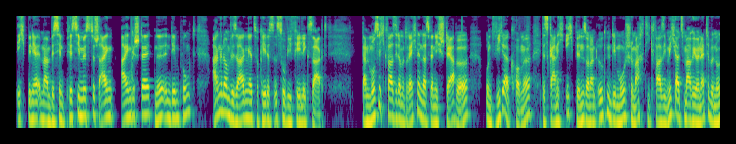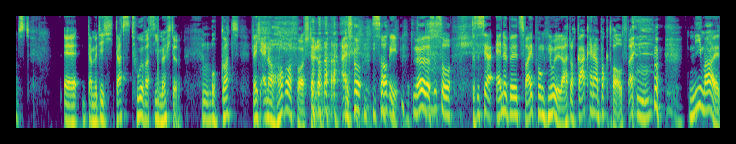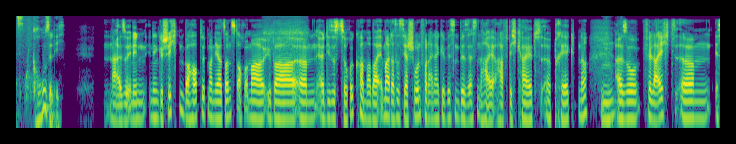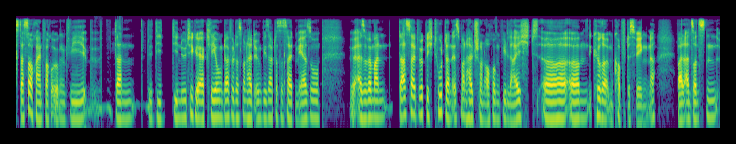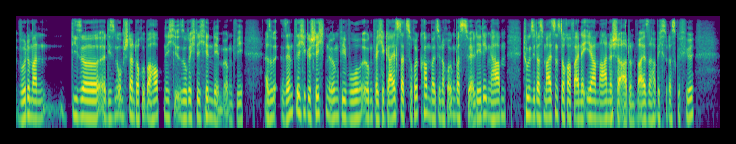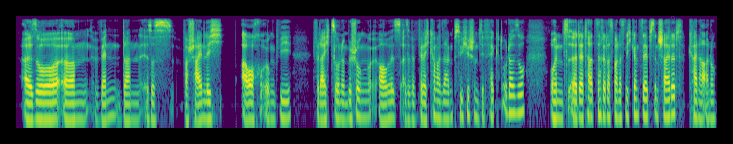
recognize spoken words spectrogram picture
ich bin ja immer ein bisschen pessimistisch ein, eingestellt, ne, in dem Punkt. Angenommen, wir sagen jetzt, okay, das ist so, wie Felix sagt. Dann muss ich quasi damit rechnen, dass wenn ich sterbe und wiederkomme, das gar nicht ich bin, sondern irgendeine dämonische Macht, die quasi mich als Marionette benutzt, äh, damit ich das tue, was sie möchte. Hm. Oh Gott, welch eine Horrorvorstellung. also, sorry. Ne, das ist so, das ist ja Annabelle 2.0. Da hat doch gar keiner Bock drauf. Hm. Niemals. Gruselig. Na, also in den, in den Geschichten behauptet man ja sonst auch immer über ähm, äh, dieses Zurückkommen, aber immer, dass es ja schon von einer gewissen Besessenhaftigkeit äh, prägt. Ne? Mhm. Also vielleicht ähm, ist das auch einfach irgendwie dann die, die nötige Erklärung dafür, dass man halt irgendwie sagt, das ist halt mehr so also wenn man das halt wirklich tut, dann ist man halt schon auch irgendwie leicht äh, ähm, Kürre im Kopf deswegen, ne? Weil ansonsten würde man diese, diesen Umstand doch überhaupt nicht so richtig hinnehmen irgendwie. Also sämtliche Geschichten irgendwie, wo irgendwelche Geister zurückkommen, weil sie noch irgendwas zu erledigen haben, tun sie das meistens doch auf eine eher manische Art und Weise, habe ich so das Gefühl. Also ähm, wenn, dann ist es wahrscheinlich auch irgendwie vielleicht so eine Mischung aus, also vielleicht kann man sagen, psychischem Defekt oder so und äh, der Tatsache, dass man das nicht ganz selbst entscheidet, keine Ahnung.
